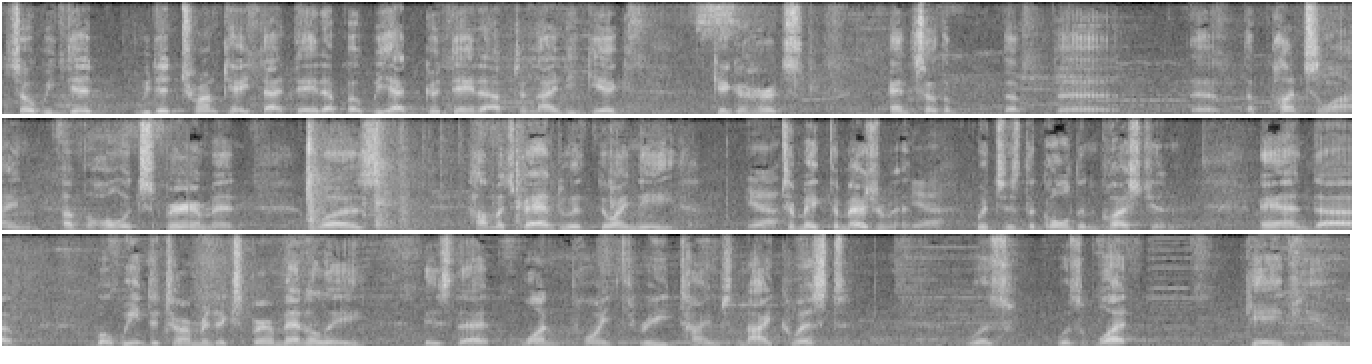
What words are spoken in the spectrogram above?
So we did we did truncate that data, but we had good data up to 90 gig gigahertz, and so the the the, the, the punchline of the whole experiment was how much bandwidth do I need Yeah. to make the measurement, Yeah. which is the golden question, and uh, what we determined experimentally is that 1.3 times Nyquist was was what gave you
